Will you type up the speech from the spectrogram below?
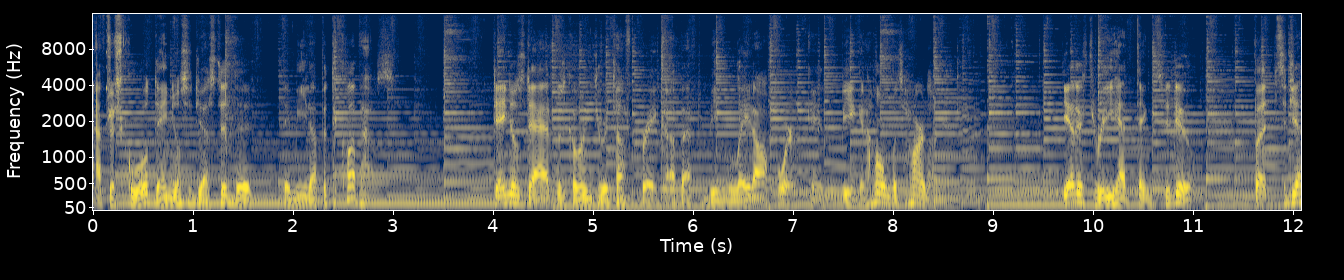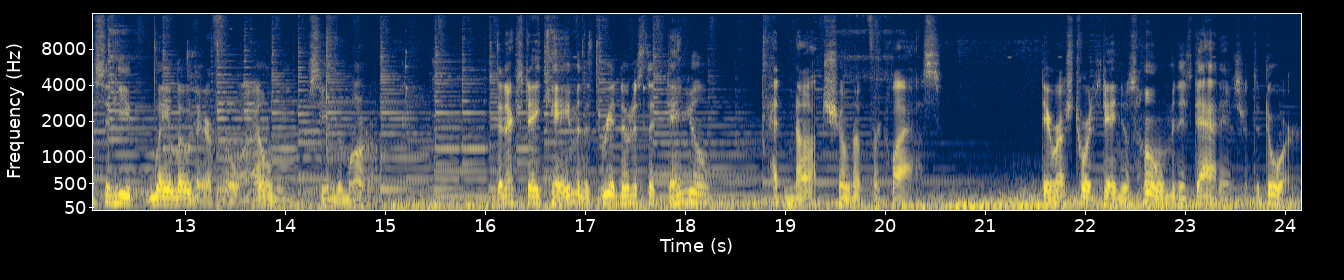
after school, Daniel suggested that they meet up at the clubhouse. Daniel's dad was going through a tough breakup after being laid off work, and being at home was hard on him. The other three had things to do, but suggested he lay low there for a while and see him tomorrow. The next day came, and the three had noticed that Daniel had not shown up for class. They rushed towards Daniel's home, and his dad answered the door,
